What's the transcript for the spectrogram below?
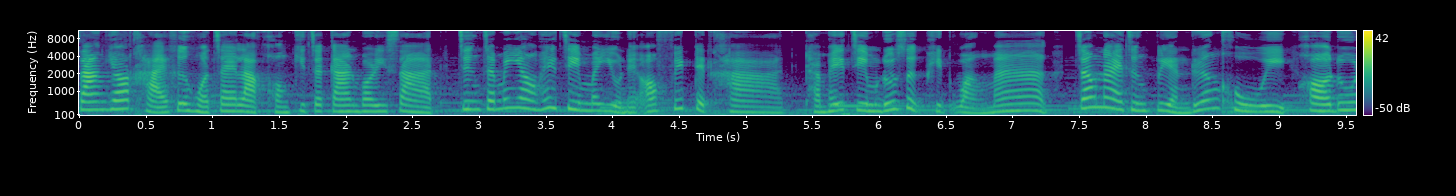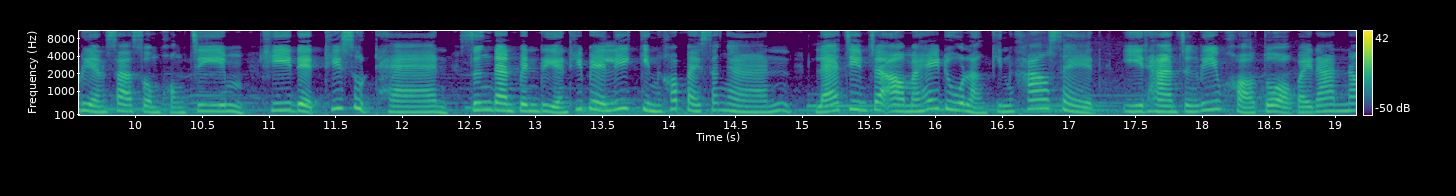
สร้างยอดขายคือหัวใจหลักของกิจการบริษัท จึงจะไม่ยอมให้จิมมาอยู่ในออฟฟิศเด็ดขาดทำให้จิมรู้สึกผิดหวังมาก เจ้านายจึงเปลี่ยนเรื่องคุย ขอดูเหรียญสะสมของจิม ที่เด็ดที่สุดแทน ซึ่งดันเป็นเหรียญที่เบลลี่กินเข้าไปซะงั้น และจิมจะเอามาให้ดูหลังกินข้าวเสร็จ อีธานจึงรีบขอตัวออกไปด้านน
